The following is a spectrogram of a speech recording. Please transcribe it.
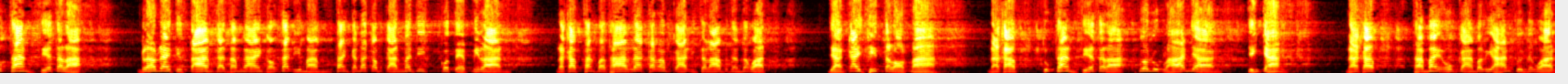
ทุกท่านเสียสละแล้วได้ติดตามการทำงานของท่านอิหมัมท่านคณะกรรมการมัสยิดโกเตบมิลานนะครับ ท่านประธานและคณะกรรมการอิสลามประจำจังหวัด อย่างใกล้ชิดตลอดมานะครับ ทุกท่านเสียสละเพื่อลูกหลานอย่างจริงจังนะครับทำให้องค์การบริหารส่วนจังหวัด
